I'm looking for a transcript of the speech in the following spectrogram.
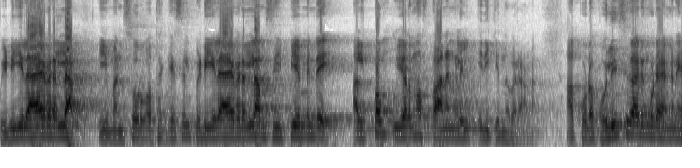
പിടിയിലായവരെല്ലാം ഈ മൻസൂർ വധക്കേസിൽ പിടിയിലായവരെല്ലാം സി പി എമ്മിന്റെ അല്പം ഉയർന്ന സ്ഥാനങ്ങളിൽ ഇരിക്കുന്നവരാണ്. ആ കൂടെ പോലീസുകാരും കൂടെ അങ്ങനെ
